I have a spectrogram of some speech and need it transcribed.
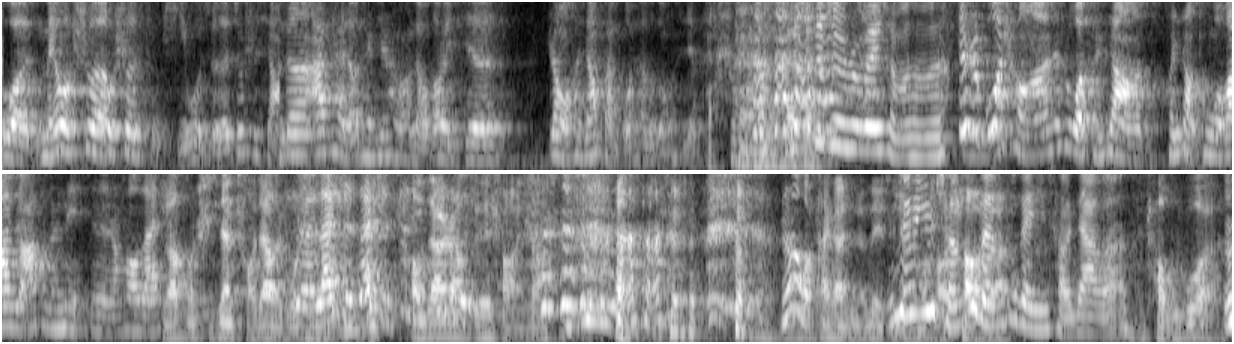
我没有设设主题，我觉得就是想跟阿菜聊天，经常能聊到一些让我很想反驳他的东西，哦，是吗？这就是为什么他们 就是过程啊，就是我很想很想通过挖掘阿菜的内心，然后来然后实现吵架的过程。对来使来使自己吵架让自进入。己爽一下，让我看看你的内心因为玉有什么好吵的成不跟不跟你吵架吧？吵不过玉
